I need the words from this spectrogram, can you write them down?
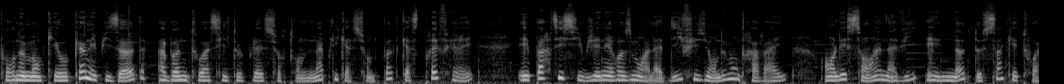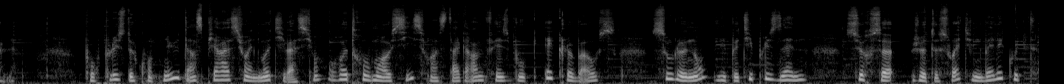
Pour ne manquer aucun épisode, abonne-toi s'il te plaît sur ton application de podcast préférée et participe généreusement à la diffusion de mon travail en laissant un avis et une note de 5 étoiles. Pour plus de contenu, d'inspiration et de motivation, retrouve-moi aussi sur Instagram, Facebook et Clubhouse sous le nom Les Petits Plus Zen. Sur ce, je te souhaite une belle écoute.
